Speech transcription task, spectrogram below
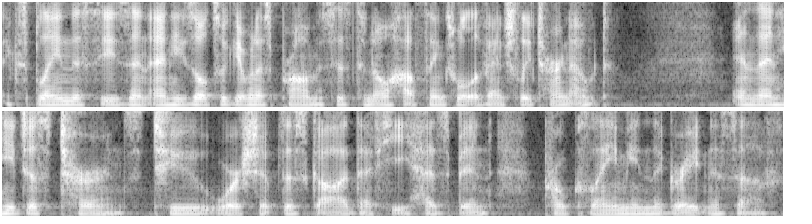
explained this season, and he's also given us promises to know how things will eventually turn out. And then he just turns to worship this God that he has been proclaiming the greatness of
